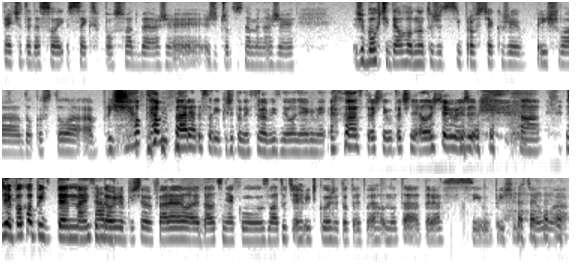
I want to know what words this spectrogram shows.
prečo teda sex po svadbe a že, že čo to znamená, že že Boh ti dal hodnotu, že si proste akože prišla do kostola a prišiel tam farár, sorry, akože to nechcem, aby znelo nejak ne, strašne útočne, ale že, že, a, že pochopiť ten mindset ano. toho, že prišiel farár a dal ti nejakú zlatú tehličku, že toto je tvoja hodnota a teraz si ju prišiel k telu a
